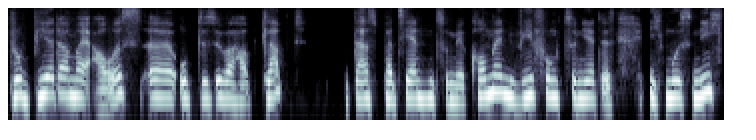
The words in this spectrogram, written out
probiere da mal aus, äh, ob das überhaupt klappt dass Patienten zu mir kommen. Wie funktioniert es? Ich muss nicht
